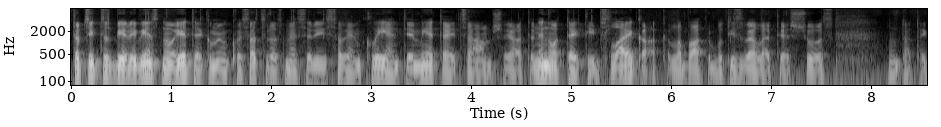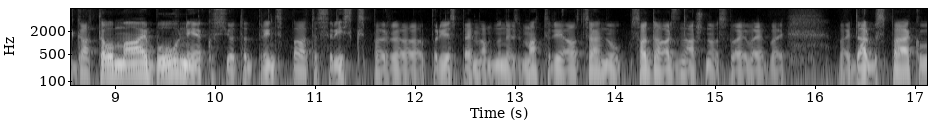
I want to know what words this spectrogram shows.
Starp citu, tas bija arī viens no ieteikumiem, ko es atceros. Mēs arī saviem klientiem ieteicām šajā nenoteiktības laikā, ka labāk varbūt izvēlēties šos nu, teikt, gatavu māju būvniekus, jo tad, principā, tas risks par, par iespējamām nu, nezinu, materiālu cenu sadārdzināšanos vai, vai, vai, vai darba spēku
